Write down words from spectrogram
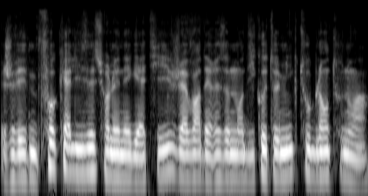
je vais me focaliser sur le négatif, je vais avoir des raisonnements dichotomiques, tout blanc, tout noir.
